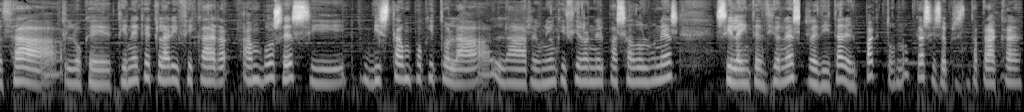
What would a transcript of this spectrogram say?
Está, lo que tiene que clarificar ambos es si, vista un poquito la, la, reunión que hicieron el pasado lunes, si la intención es reeditar el pacto, ¿no? Casi se presenta para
